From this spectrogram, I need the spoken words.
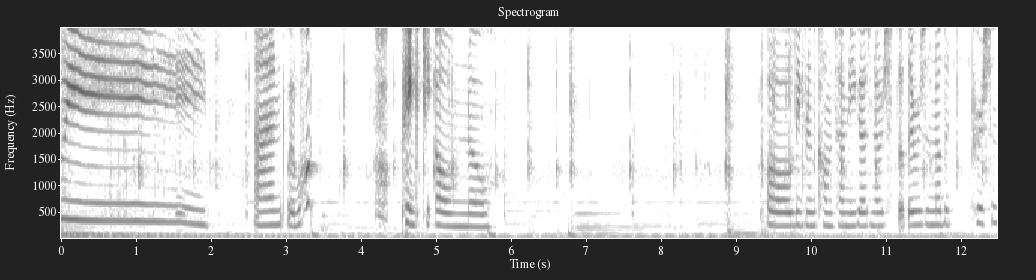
Wee. And wait, what? Pink team. Oh no. Oh, leave it in the comments how many you guys noticed that there was another person.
